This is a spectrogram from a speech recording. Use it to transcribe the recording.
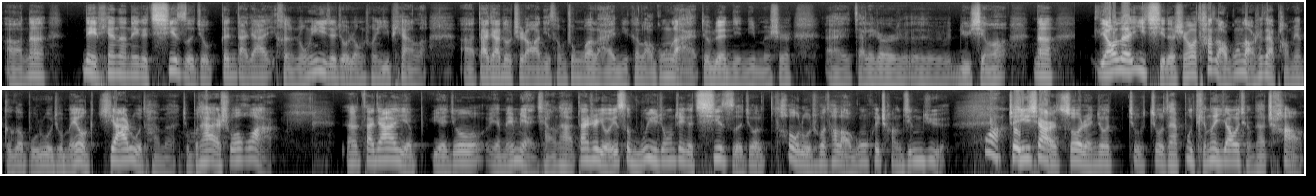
啊。那那天的，那个妻子就跟大家很容易的就融成一片了啊，大家都知道你从中国来，你跟老公来，对不对？你你们是哎在来这儿呃旅行那。聊在一起的时候，她老公老是在旁边格格不入，就没有加入他们，就不太爱说话。呃，大家也也就也没勉强她。但是有一次，无意中这个妻子就透露出她老公会唱京剧。哇！这一下，所有人就就就在不停的邀请她唱，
